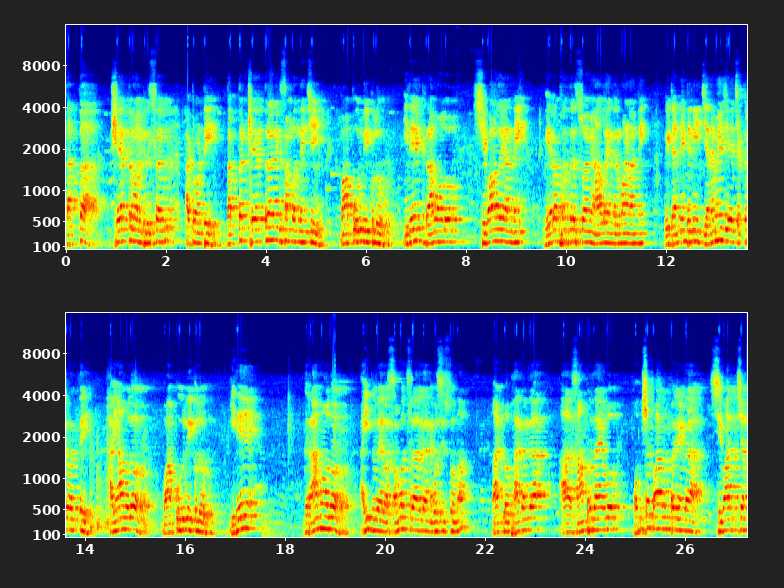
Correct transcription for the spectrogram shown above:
దత్త క్షేత్రం అని పిలుస్తారు. అటువంటి దత్త క్షేత్రానికి సంబంధించి మా పూర్వీకులు ఇదే గ్రామంలో శివాలయాన్ని వీరభద్రస్వామి ఆలయ నిర్మాణాన్ని వీటన్నింటినీ జనమేజయ చక్రవర్తి హయాములో మా పూర్వీకులు ఇదే గ్రామంలో ఐదు వేల సంవత్సరాలుగా నివసిస్తున్నాం దాంట్లో భాగంగా ఆ సాంప్రదాయంలో వంశపారంపర్యంగా శివార్చన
